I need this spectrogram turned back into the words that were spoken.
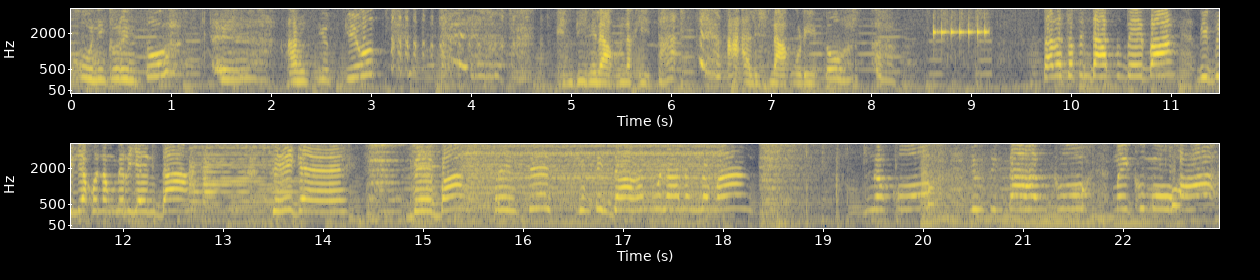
Kunin ko rin to! Ang cute-cute! Hindi nila ako nakita. Aalis na ako rito. Tara sa tindahan mo, Bebang! Bibili ako ng merienda! Sige! Bebang! Princess! Yung tindahan wala ng laman! Nako! Yung tindahan ko! May kumuha!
